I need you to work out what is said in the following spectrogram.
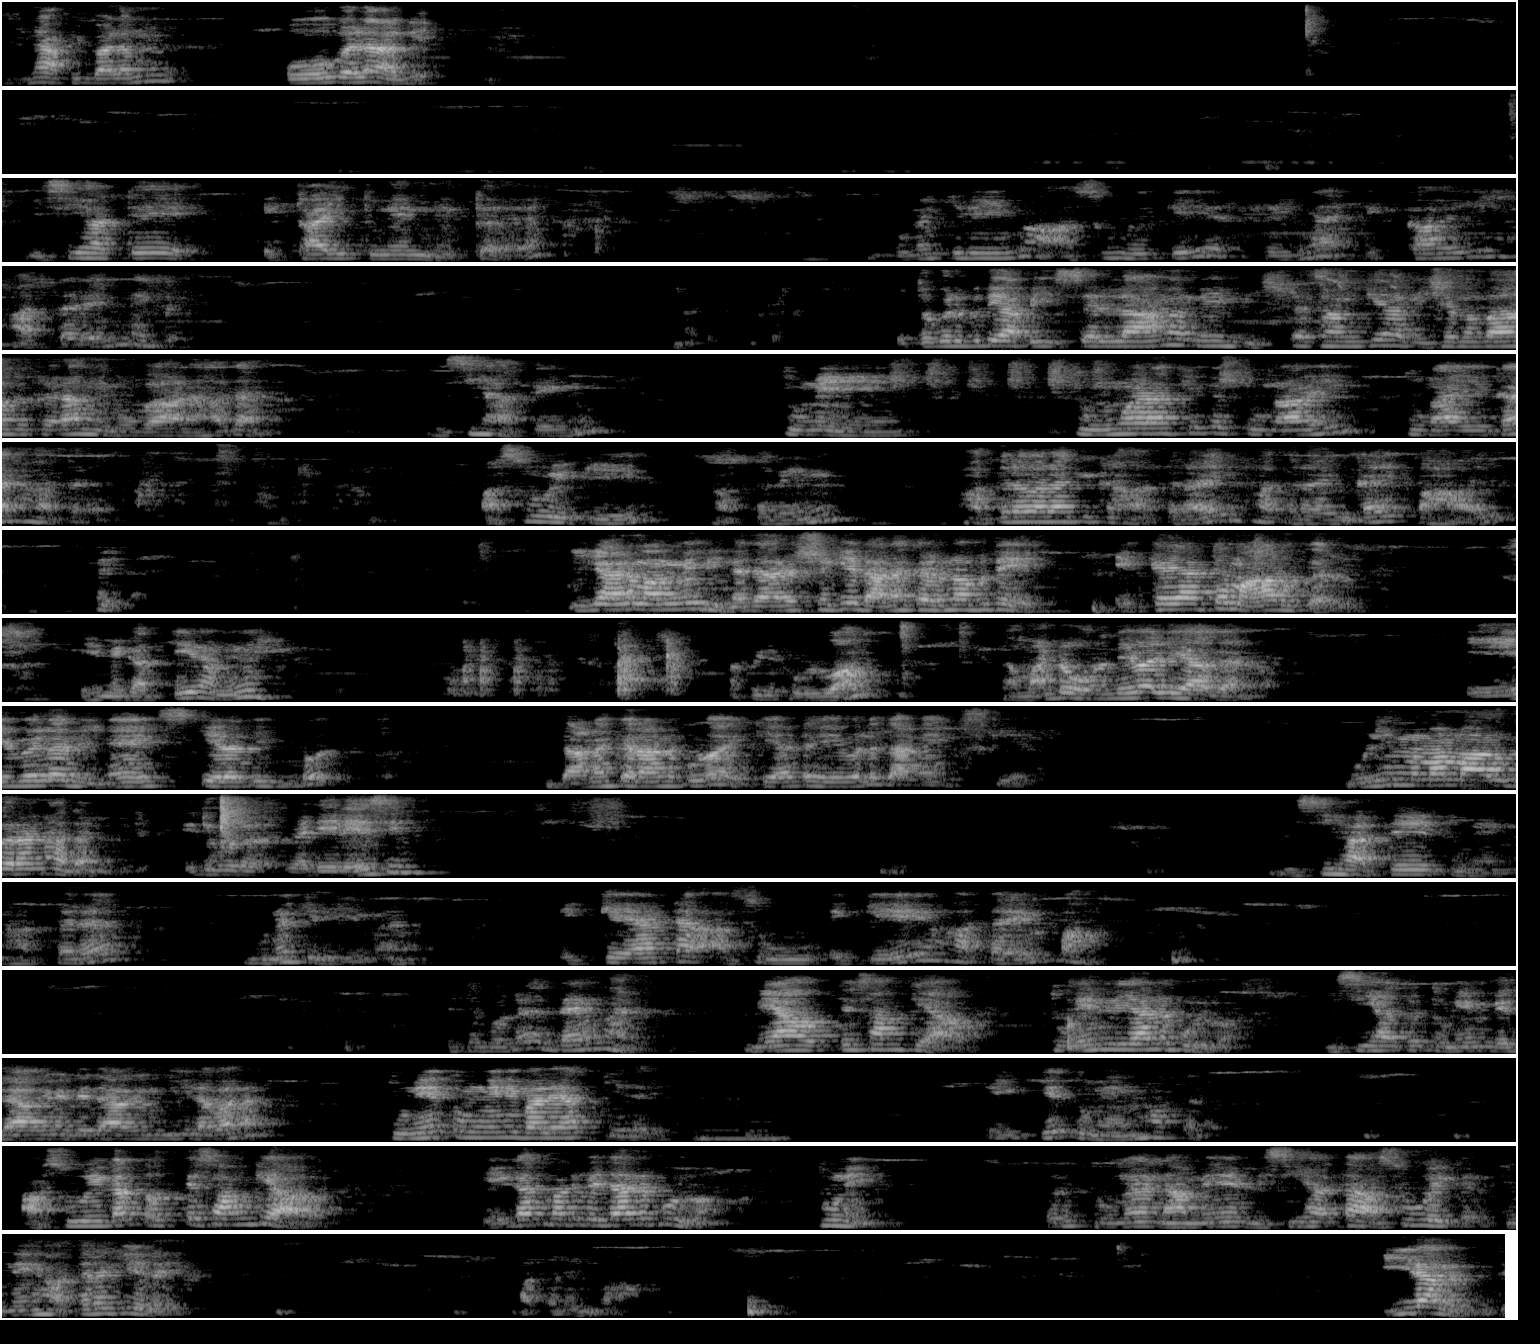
එහෙනම් අපි බලමු ඕවලගේ විසි හතේ එකයි තුනෙන් එක ගුණ කිරීම අසු එකේ රින එකයි හතරෙන් එක. එතකොට පුතේ අපි ඉස්සෙල්ලාම මේ මිශ්‍ර සංඛ්‍යා විෂම භාග කරන් ඉමු ගාන හදන්න. 27න් 3 තුන් වරක් එක 3යි 3යි එකයි 4යි 81 4න් හතර වරක් එක 4යි 4යි එකයි 5යි ඊළඟට මම මේ ඍණ දර්ශකයේ ධන කරන පුතේ එක යට මාරු කරනවා එහෙම එකක් තියෙනවනේ නේ අපිට පුළුවන් තමන්ට ඕන දේවල් ලියා ගන්නවා. ඒ වල ඍණ x කියලා තිබ්බොත් ධන කරන්න පුළුවන් එකයට ඒ වල ධන x කියලා. මුලින්ම මම මාරු කරන්න හදන්නේ. එතකොට වැඩේ ලේසියි. 27 තුනෙන් 4 ගුණ කිරීම එකයට 81 4න් 5. එතකොට දැන් හරි. මෙයා ඔත්තේ සංඛ්‍යාව. තුනෙන් ලියන්න පුළුවන්. 27 තුනෙන් බෙදාගෙන බෙදාගෙන ගිහිලා බලන්න. තුනේ තුන්වෙනි බලයක් කියලා ඒක. ඒකේ තුනෙන් හතර. 81ත් ඔත්තේ සංඛ්‍යාව. ඒකත් මට බෙදන්න පුළුවන්. තුනේ. ඒතර 3 9 27 81 තුනේ 4 කියලා ඒක. හතරෙන් පහ. ඊළඟට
